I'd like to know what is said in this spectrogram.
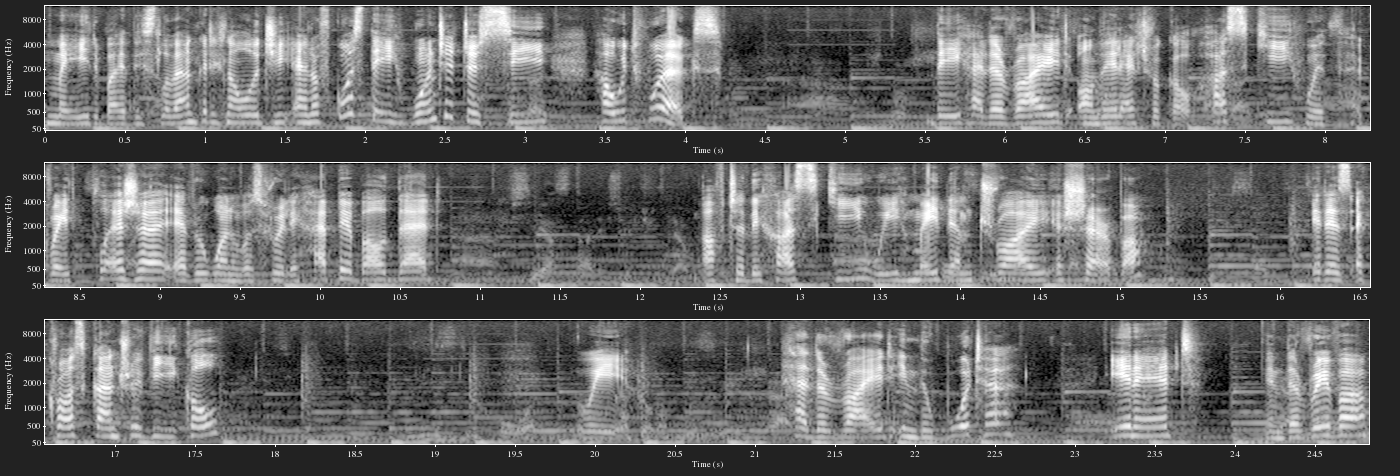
made by the Slavyanka technology and of course they wanted to see how it works. They had a ride on the electrical Husky with great pleasure, everyone was really happy about that. After the Husky, we made them try a Sherpa. It is a cross-country vehicle. We had a ride in the water, in it, in the river.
